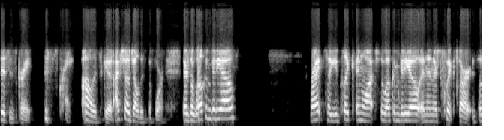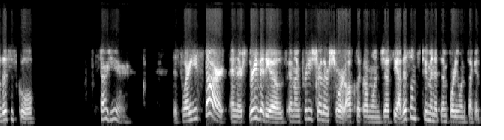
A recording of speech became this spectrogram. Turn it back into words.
This is great. This is great. Oh it's good. I've showed y'all this before. There's a welcome video right? So you'd click and watch the welcome video, and then there's quick start. And so this is cool. Start here. This is where you start. And there's three videos, and I'm pretty sure they're short. I'll click on one just, yeah, this one's two minutes and 41 seconds.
